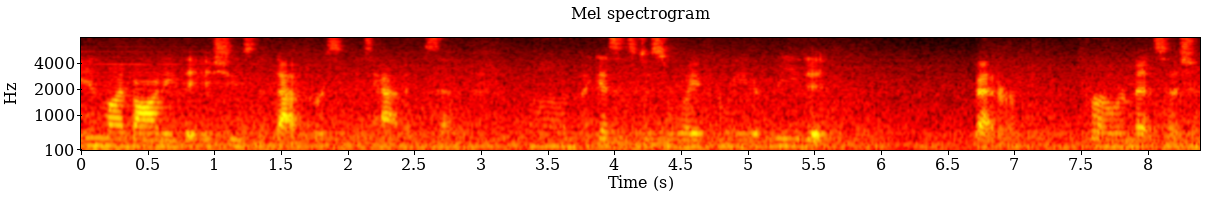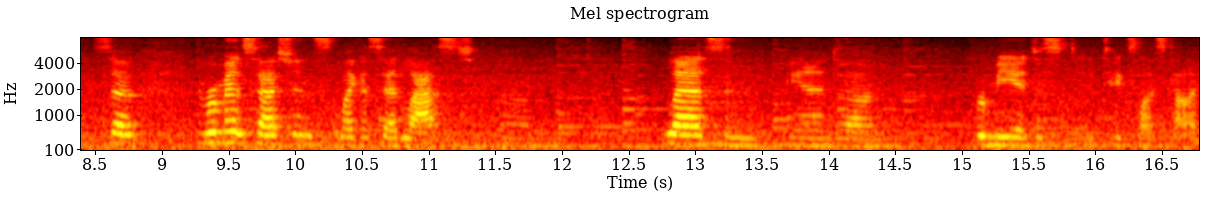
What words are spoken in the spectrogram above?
in my body the issues that that person is having. So um, I guess it's just a way for me to read it better for a remote session. So the remote sessions, like I said, last um, less, and and um, for me, it just it takes less time.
